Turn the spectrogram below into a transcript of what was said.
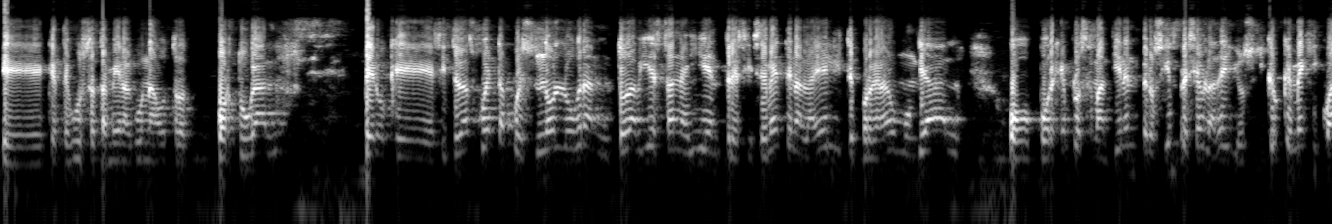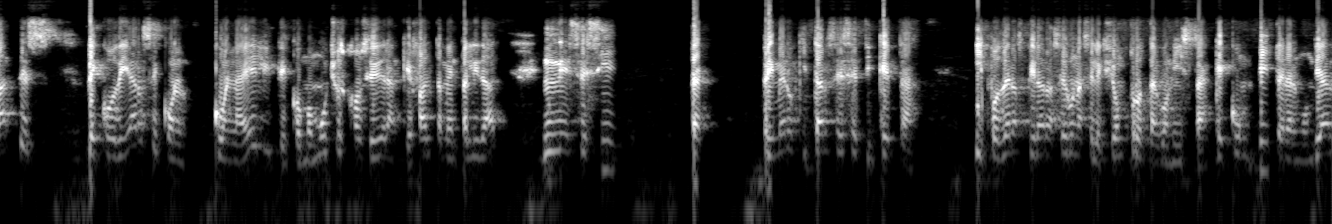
eh, que te gusta también alguna otra, Portugal, pero que si te das cuenta, pues no logran, todavía están ahí entre si se meten a la élite por ganar un mundial o, por ejemplo, se mantienen, pero siempre se habla de ellos. Y creo que México, antes de codearse con, con la élite, como muchos consideran que falta mentalidad, necesita primero quitarse esa etiqueta y poder aspirar a ser una selección protagonista que compite en el Mundial.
